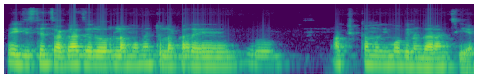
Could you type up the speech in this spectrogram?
pe existența gazelor la momentul la care acceptăm un imobil în garanție.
